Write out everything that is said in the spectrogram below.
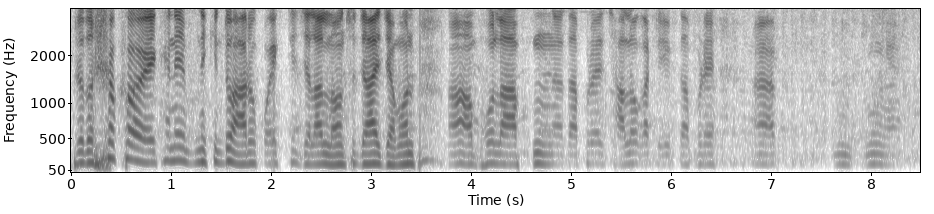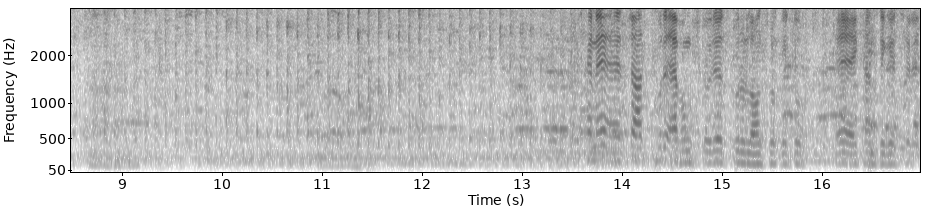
প্রিয় দর্শক, এখানে কিন্তু আরও কয়েকটি জেলার লঞ্চ যায়, যেমন ভোলা তারপরে ঝালকাঠি, তারপরে এখানে চাঁদপুর এবং শরীয়তপুর লঞ্চও কিন্তু এখান থেকে ছেড়ে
